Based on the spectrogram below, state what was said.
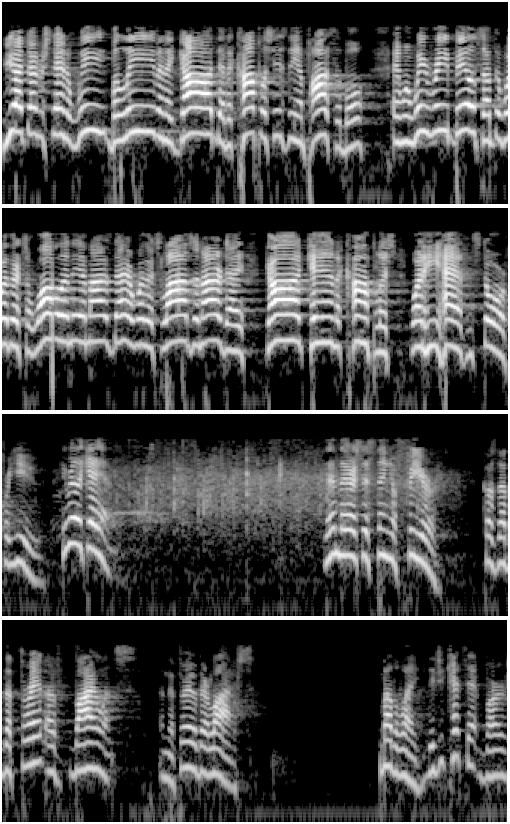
You have to understand that we believe in a God that accomplishes the impossible and when we rebuild something, whether it's a wall in Nehemiah's day or whether it's lives in our day, God can accomplish what He has in store for you. He really can. Then there's this thing of fear because of the threat of violence and the threat of their lives. By the way, did you catch that verse?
